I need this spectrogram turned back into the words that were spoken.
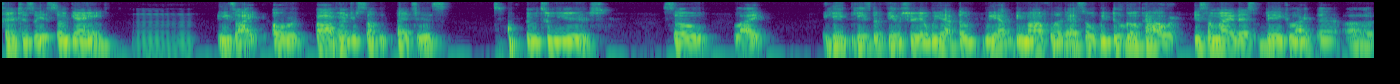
touches a game. Mm-hmm. He's like over 500 something touches through two years. So like he he's the future, and we have to we have to be mindful of that. So if we do go power, get somebody that's big like that. Uh,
